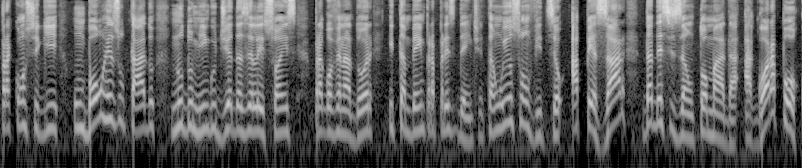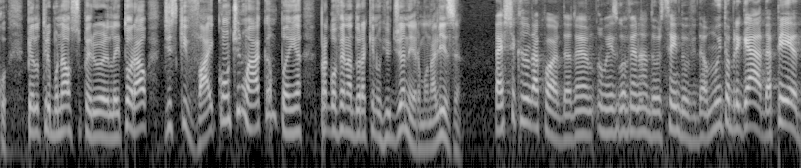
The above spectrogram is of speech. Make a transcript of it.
para conseguir um bom resultado no domingo, dia das eleições para governador e também para presidente. Então, Wilson Witzel, apesar da decisão tomada agora há pouco pelo Tribunal Superior Eleitoral, diz que vai continuar a campanha para governador aqui no Rio de Janeiro. Monalisa. Está esticando a corda, né? Um ex-governador, sem dúvida. Muito obrigada, Pedro.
